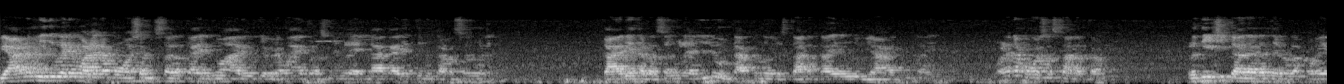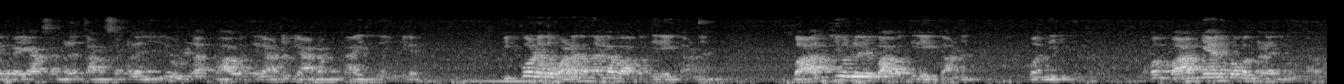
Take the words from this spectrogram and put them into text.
വ്യാഴം ഇതുവരെ വളരെ മോശം സ്ഥലത്തായിരുന്നു ആരോഗ്യപരമായ പ്രശ്നങ്ങൾ എല്ലാ കാര്യത്തിനും തടസ്സങ്ങൾ കാര്യ തടസ്സങ്ങളെല്ലാം ഉണ്ടാക്കുന്ന ഒരു സ്ഥാനത്തായിരുന്നു വ്യാഴം ഉണ്ടായിരുന്നത്. വളരെ മോശ സ്ഥാനത്താണ്. പ്രതീക്ഷിക്കാത്ത തരത്തിലുള്ള കുറേ പ്രയാസങ്ങൾ തടസ്സങ്ങളെല്ലാം ഉള്ള ഭാവത്തിലാണ് വ്യാഴം ഉണ്ടായിരുന്നതെങ്കിലും ഇപ്പോഴത് വളരെ നല്ല ഭാഗത്തിലേക്കാണ് ഭാഗ്യമുള്ള ഒരു ഭാഗത്തിലേക്കാണ് വന്നിരിക്കുന്നത്. അപ്പം ഭാഗ്യാനുഭവങ്ങളെല്ലാം ഉണ്ടാവും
